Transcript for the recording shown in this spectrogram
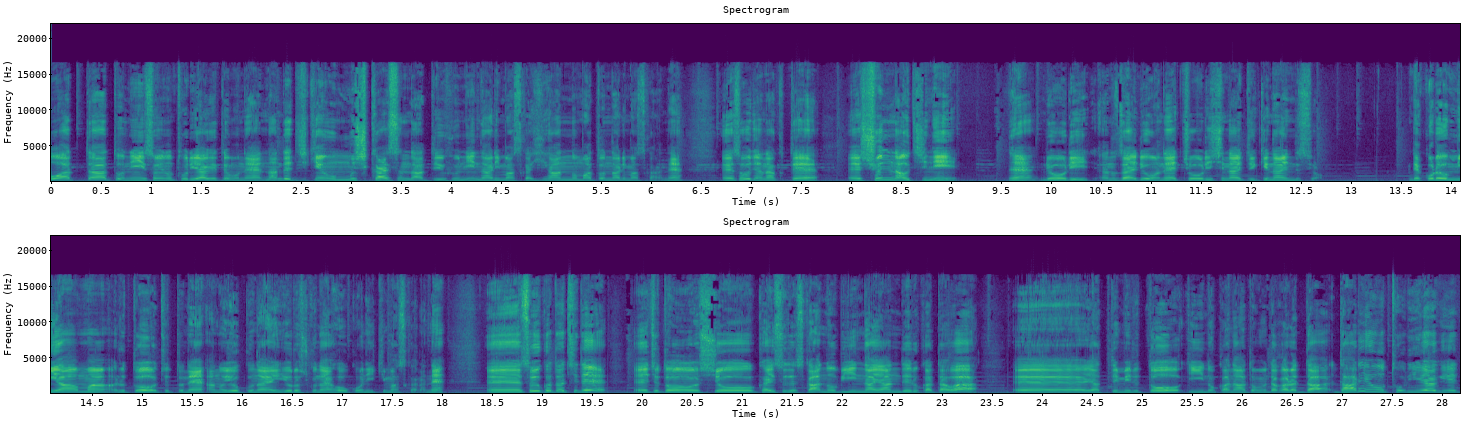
終わった後にそういうの取り上げてもね、なんで事件を蒸し返すんだっていう風になりますか批判の的になりますからね。えー、そうじゃなくて、えー、旬なうちに、ね、料理、あの材料をね、調理しないといけないんですよ。で、これを見余ると、ちょっとね、あの、良くない、よろしくない方向に行きますからね。えー、そういう形で、えー、ちょっと視聴回数ですか？伸び悩んでる方は、えー、やってみるといいのかなと思う。だから、だ、誰を取り上げ、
